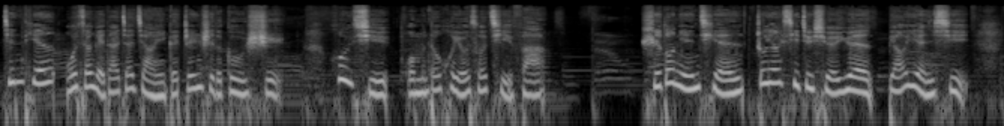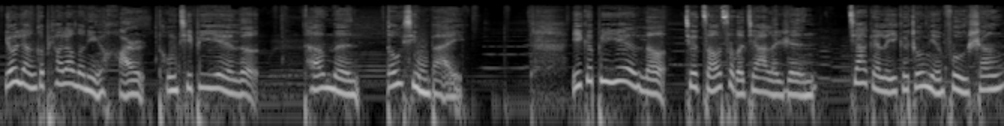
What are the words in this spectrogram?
今天，我想给大家讲一个真实的故事，或许我们都会有所启发。十多年前，中央戏剧学院表演系有两个漂亮的女孩同期毕业了，她们都姓白。一个毕业了就早早的嫁了人，嫁给了一个中年富商，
